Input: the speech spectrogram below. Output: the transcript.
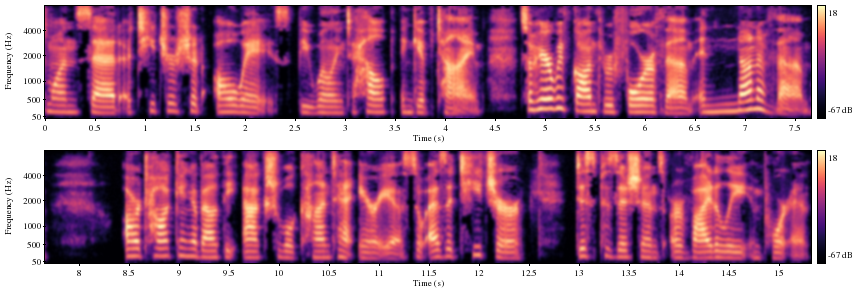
one said a teacher should always be willing to help and give time. So here we've gone through four of them, and none of them are talking about the actual content area. So, as a teacher, dispositions are vitally important.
